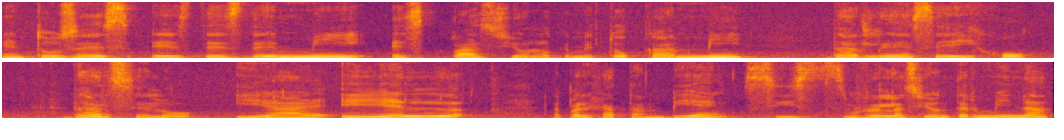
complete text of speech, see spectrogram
Entonces es desde mi espacio lo que me toca a mí darle a ese hijo, dárselo y a y él, la pareja también. Si su relación termina,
